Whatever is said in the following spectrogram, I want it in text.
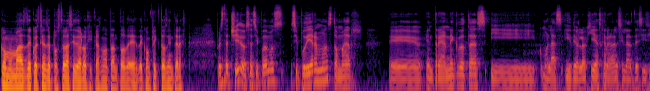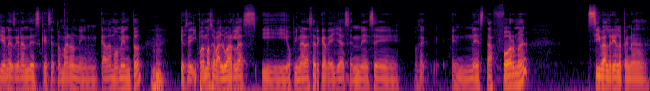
como más de cuestiones de posturas ideológicas, no tanto de, de conflictos de interés. Pero está chido, o sea, si podemos, si pudiéramos tomar eh, entre anécdotas y como las ideologías generales y las decisiones grandes que se tomaron en cada momento, y, o sea, y podemos evaluarlas y opinar acerca de ellas en ese, o sea, en esta forma, sí valdría la pena,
